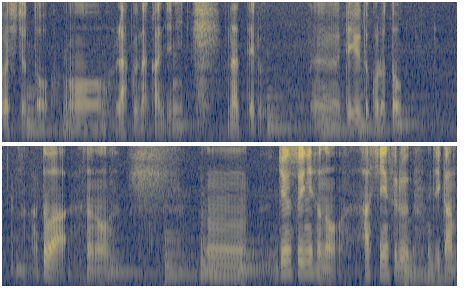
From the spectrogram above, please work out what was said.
少しちょっと楽な感じになってるっていうところとあとはそのうん純粋にその発信する時間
